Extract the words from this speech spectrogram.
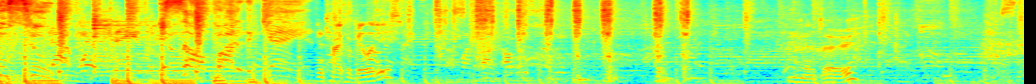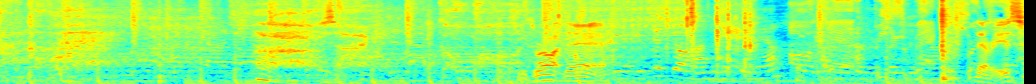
used to. It's all part of the game. And capabilities. I'm gonna do. The right there. There he is.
